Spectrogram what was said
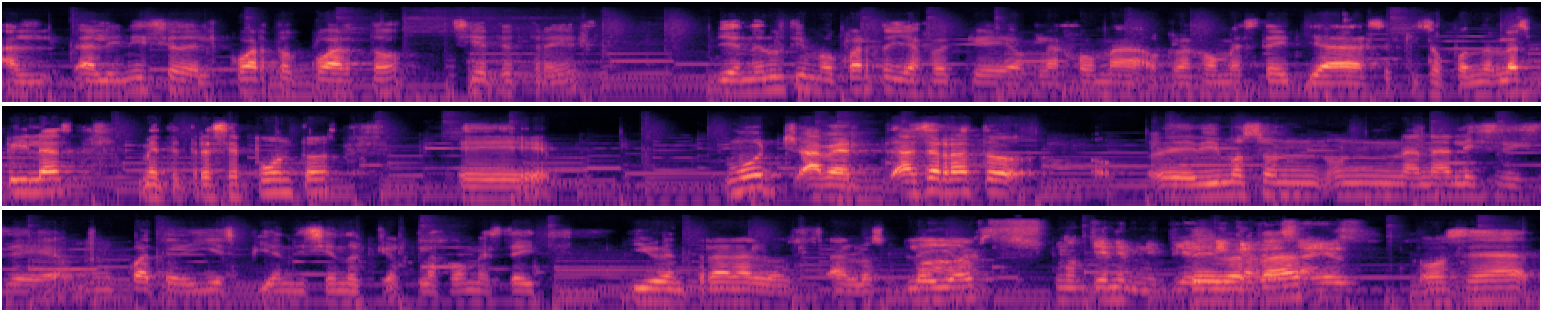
al, al, inicio del cuarto cuarto, 7-3. Y en el último cuarto ya fue que Oklahoma, Oklahoma State ya se quiso poner las pilas, mete 13 puntos. Eh, mucho, a ver, hace rato eh, vimos un, análisis de un cuate de ESPN diciendo que Oklahoma State iba a entrar a los, a los playoffs. No, tienen ni pies ni cabeza. O sea,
